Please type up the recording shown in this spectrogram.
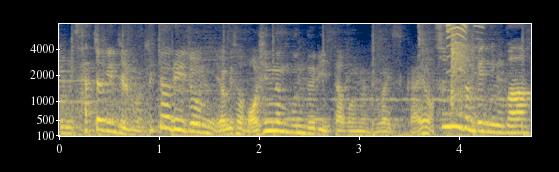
좀 사적인 질문. 특별히 좀 여기서 멋있는 분들이 있다고 하면 누가 있을까요? 수민 선배님과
